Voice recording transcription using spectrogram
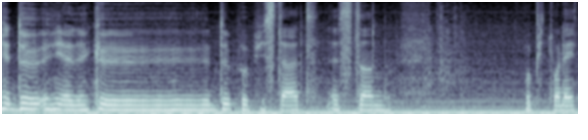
Il y a deux, il y a que deux Poppy Stat, Stone, Poppy Toilette.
